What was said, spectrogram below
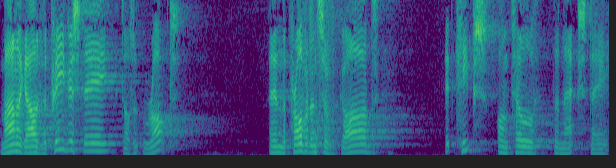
Manna gathered the previous day doesn't rot. In the providence of God, it keeps until the next day.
